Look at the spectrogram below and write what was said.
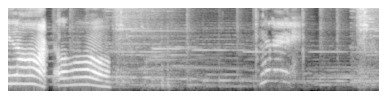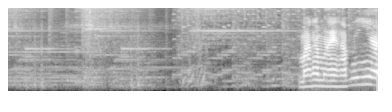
ไม่รอด โอ้มาทำไมครับเนี่ย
